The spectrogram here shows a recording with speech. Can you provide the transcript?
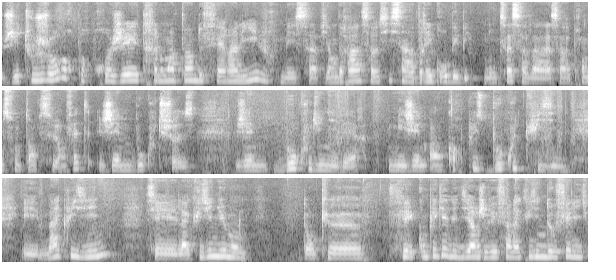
j'ai toujours pour projet très lointain de faire un livre, mais ça viendra, ça aussi c'est un vrai gros bébé. Donc ça, ça va, ça va prendre son temps, parce qu'en fait j'aime beaucoup de choses. J'aime beaucoup d'univers, mais j'aime encore plus beaucoup de cuisine. Et ma cuisine, c'est la cuisine du monde. Donc euh, c'est compliqué de dire je vais faire la cuisine d'Ophélie.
